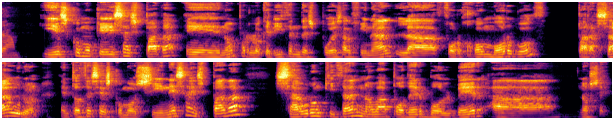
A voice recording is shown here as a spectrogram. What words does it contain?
Tío. Y es como que esa espada, eh, ¿no? Por lo que dicen después al final, la forjó Morgoth para Sauron. Entonces es como sin esa espada, Sauron quizás no va a poder volver a, no sé,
